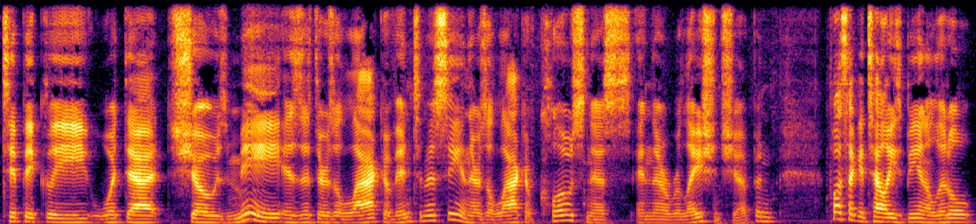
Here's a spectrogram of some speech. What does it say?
Typically, what that shows me is that there's a lack of intimacy and there's a lack of closeness in their relationship. And plus, I could tell he's being a little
